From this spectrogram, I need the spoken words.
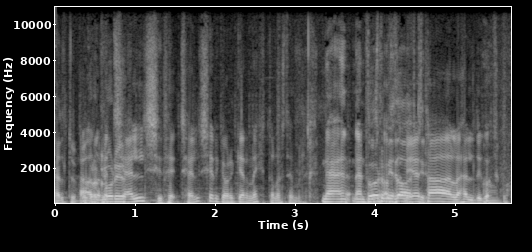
heldur það er með glóríu. Chelsea, þeir- Chelsea er ekki að vera að gera neitt á næstu heimili Nei, en, en þú Förum í veist, það. Mér eftir. er það alveg heldur gott sko.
